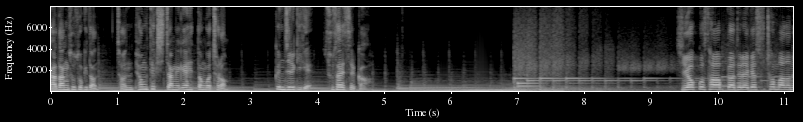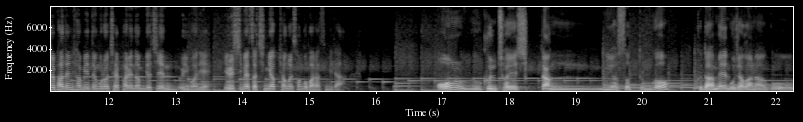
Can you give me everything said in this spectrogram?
야당 소속이던 전 평택시장에게 했던 것처럼 끈질기게 수사했을까? 지역구 사업가들에게 수천만 원을 받은 혐의 등으로 재판에 넘겨진 의원이 1심에서 징역형을 선고받았습니다. 어느 그 근처에 식당이었었던 거, 그 다음에 보좌관하고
